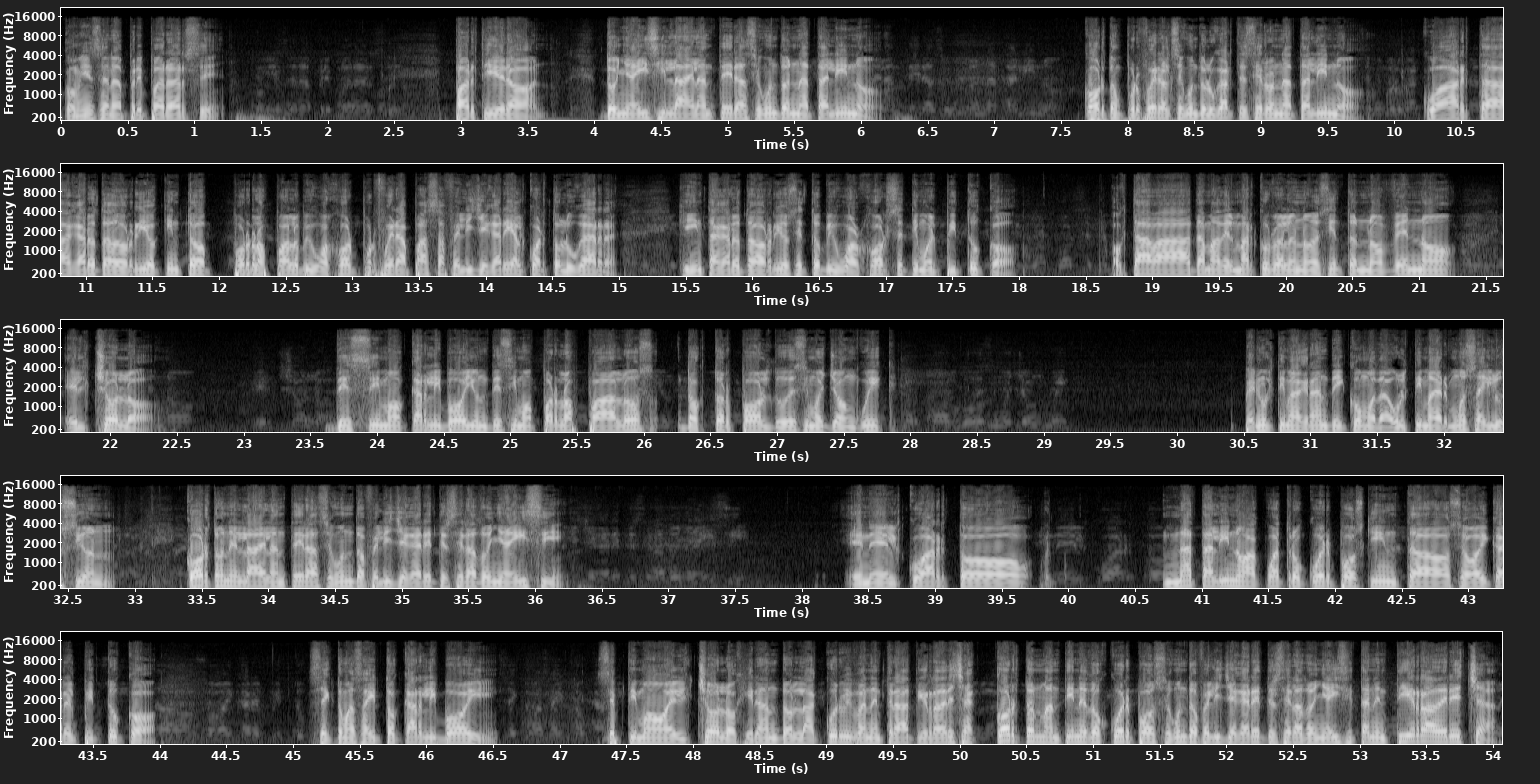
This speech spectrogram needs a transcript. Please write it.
Comienzan a prepararse. Partieron. Doña Isis la delantera, segundo Natalino. Corton por fuera, el segundo lugar, tercero Natalino. Cuarta Garota do Río, quinto por los palos Biguajor. Por fuera pasa Feliz, llegaría al cuarto lugar. Quinta Garota do Río, sexto Biguajor, séptimo el Pituco. Octava Dama del Mar, curva los 909, el Cholo. Décimo Carly Boy, un décimo por los palos. Doctor Paul, duodécimo John Wick. Penúltima grande y cómoda, última hermosa ilusión. Corton en la delantera, segundo Feliz Llegaré, tercera Doña Easy. En el cuarto Natalino a cuatro cuerpos, quinto se va a ubicar el Pituco. Sexto Masaito Carly Boy. Séptimo el Cholo girando la curva y van a entrar a tierra derecha. Corton mantiene dos cuerpos. Segundo Feliz Llegaré. Tercera Doña Isi. Están en tierra derecha.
